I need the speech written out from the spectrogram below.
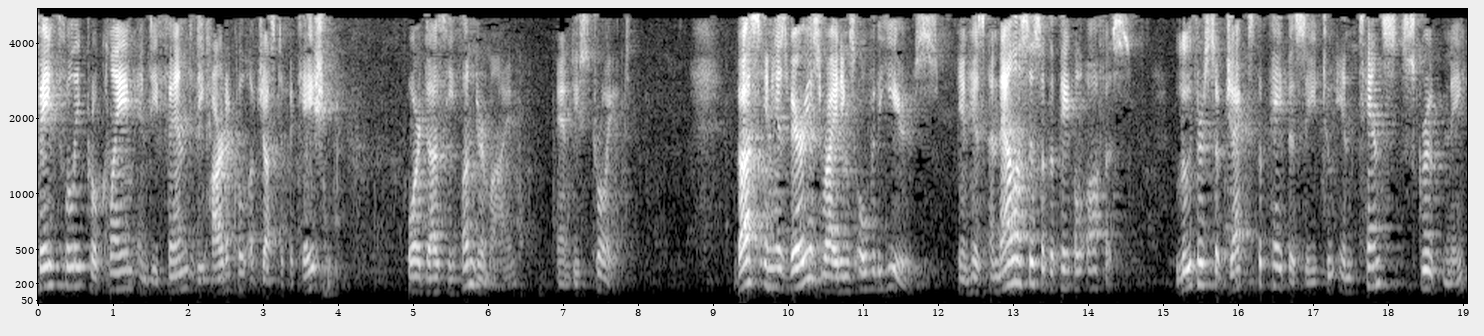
faithfully proclaim and defend the article of justification, or does he undermine and destroy it? Thus, in his various writings over the years, in his analysis of the papal office, Luther subjects the papacy to intense scrutiny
